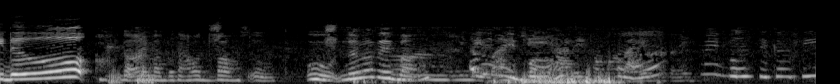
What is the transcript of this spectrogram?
Didu. Dahil mabuta ako bangs. Oh, oh naman may bangs? Ay, may bangs? Ah, May bangs si Kati.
